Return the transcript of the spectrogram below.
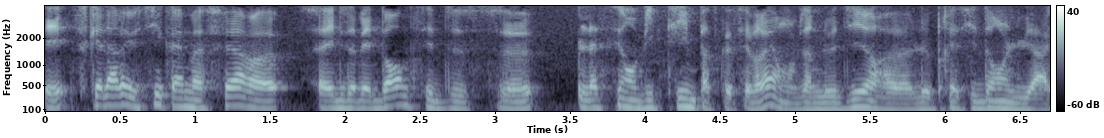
Et ce qu'elle a réussi quand même à faire, Elisabeth Borne, c'est de se placé en victime, parce que c'est vrai, on vient de le dire, euh, le président lui a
